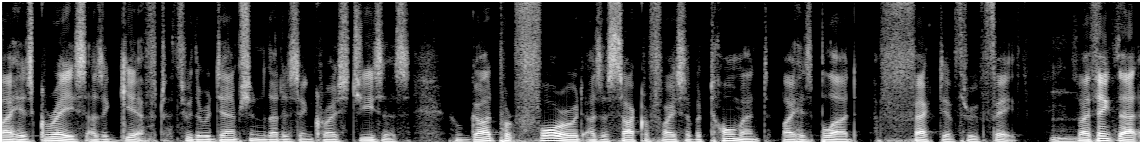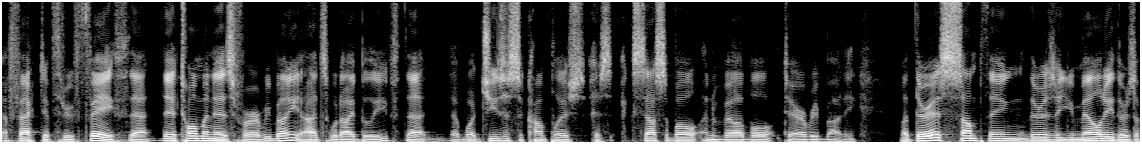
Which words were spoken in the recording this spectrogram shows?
by his grace as a gift through the redemption that is in Christ Jesus, whom God put forward as a sacrifice of atonement by his blood, effective through faith. Mm-hmm. So I think that effective through faith, that the atonement is for everybody. That's what I believe, that, that what Jesus accomplished is accessible and available to everybody. But there is something, there is a humility, there's a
